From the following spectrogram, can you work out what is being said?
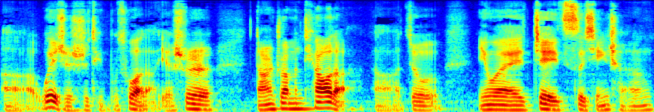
呃位置是挺不错的，也是当然专门挑的啊，就因为这一次行程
